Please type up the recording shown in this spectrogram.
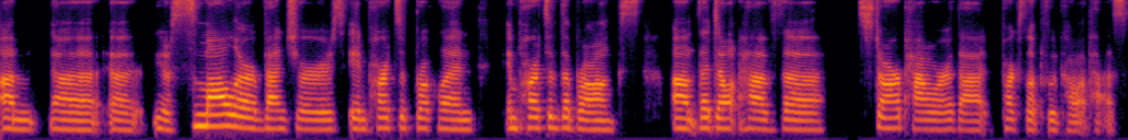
um, uh, uh, you know smaller ventures in parts of Brooklyn, in parts of the Bronx um, that don't have the star power that Park Slope Food Co-op has.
